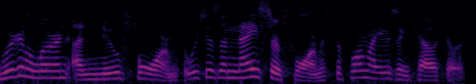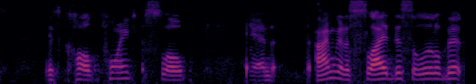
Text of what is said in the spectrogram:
We're going to learn a new form, which is a nicer form. It's the form I use in calculus. It's called point slope, and I'm going to slide this a little bit.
